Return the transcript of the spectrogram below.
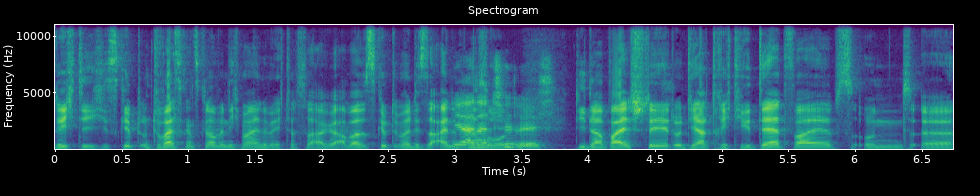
Richtig, es gibt, und du weißt ganz genau, wen ich meine, wenn ich das sage, aber es gibt immer diese eine Ja, Person, natürlich. die dabei steht und die hat richtige Dad-Vibes und äh,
